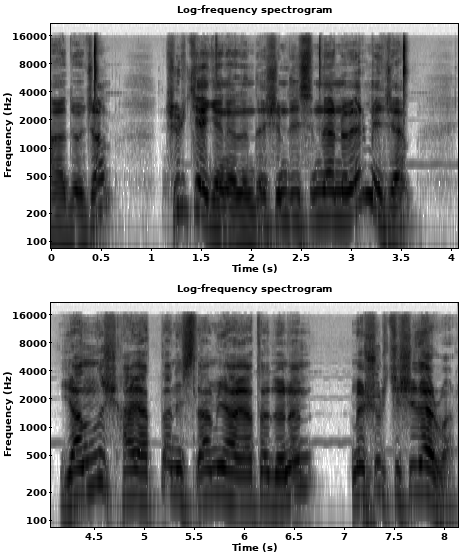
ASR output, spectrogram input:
Hadi Hocam, Türkiye genelinde, şimdi isimlerini vermeyeceğim, yanlış hayattan İslami hayata dönen meşhur kişiler var.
